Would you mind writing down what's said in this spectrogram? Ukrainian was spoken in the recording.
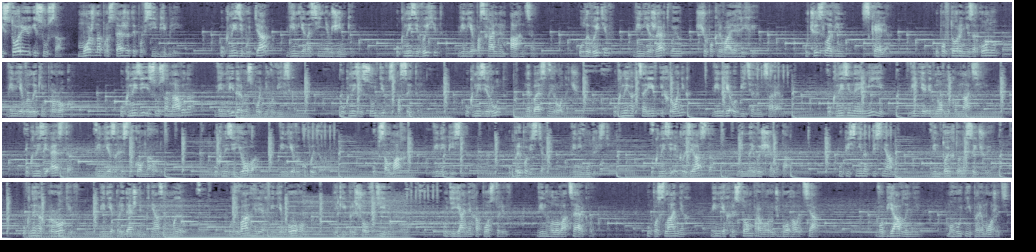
Історію Ісуса можна простежити по всій Біблії. У книзі буття він є насінням жінки. У книзі Вихід він є пасхальним агнцем. У Левитів він є жертвою, що покриває гріхи. У числа він скеля. У повторенні закону він є великим пророком. У книзі Ісуса Навина він лідер Господнього війська. У книзі суддів Спаситель. У книзі Рут Небесний родич. У книгах царів і хронік він є обіцяним царем. У книзі Неемії він є відновником нації. У книзі Естер він є захисником народу. У книзі Йова він є викупителем. У псалмах він і пісня. У приповістях він і мудрість. У книзі Еклезіаста він найвища мета. У пісні над піснями він той, хто насичує. У книгах пророків він є прийдешнім князем миру. У Євангеліях він є Богом, який прийшов в тілі. У діяннях апостолів він голова церкви. У посланнях він є Христом праворуч Бога Отця. В об'явленні могутній переможець.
